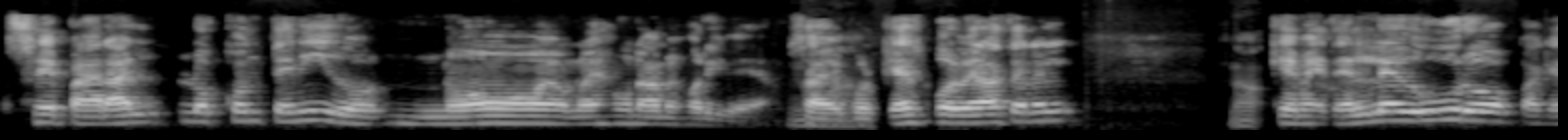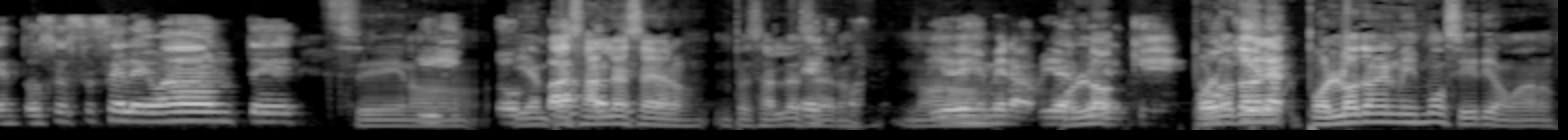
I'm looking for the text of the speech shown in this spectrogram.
separar los contenidos no, no es una mejor idea, ¿sabes? No. Porque es volver a tener No. que meterle duro para que entonces se levante. Sí, no. Y Y, empezar de cero. Empezar de cero. No. Yo dije, mira, mira, ponlo, que ponlo todo en, quiera- ponlo todo en el mismo sitio, mano.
